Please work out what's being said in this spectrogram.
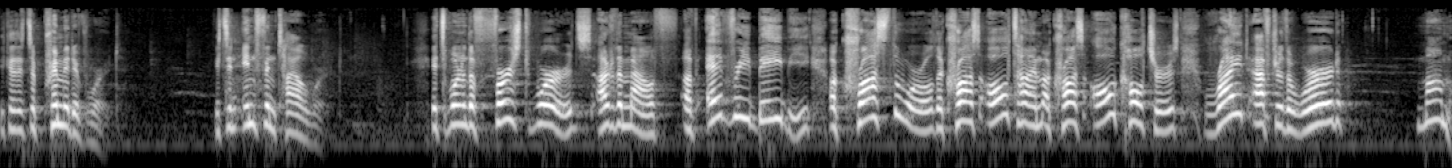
Because it's a primitive word, it's an infantile word. It's one of the first words out of the mouth of every baby across the world, across all time, across all cultures, right after the word mama.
